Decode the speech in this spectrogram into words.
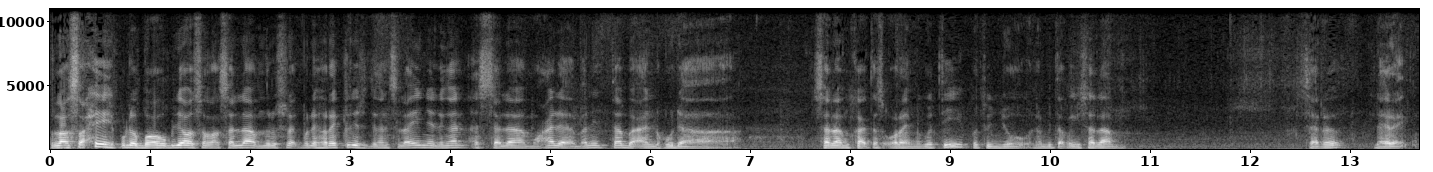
Telah sahih pula bahawa beliau sallallahu alaihi wasallam menulis surat kepada Heraklius dengan selainnya dengan assalamu ala man ittaba'al huda. Salam ke atas orang yang mengikuti petunjuk. Nabi tak bagi salam secara direct.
